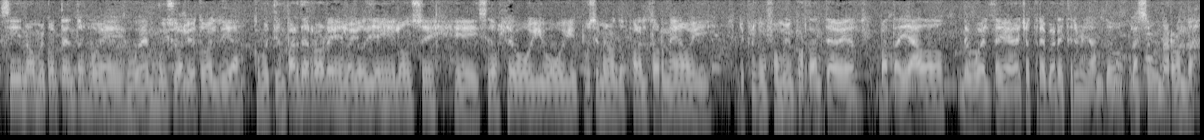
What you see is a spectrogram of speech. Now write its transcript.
Sí, no, muy contento, jugué, jugué muy sólido todo el día, cometí un par de errores en el hoyo 10 y el 11 eh, hice doble bogey, y puse menos dos para el torneo y yo creo que fue muy importante haber batallado de vuelta y haber hecho tres veces terminando la segunda ronda.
